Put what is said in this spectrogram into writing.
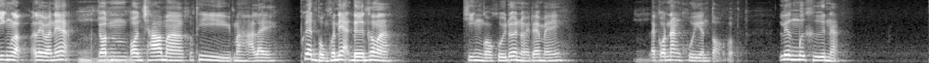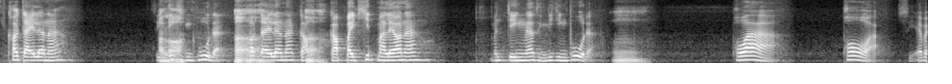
จริงหรอกอะไรแบบเนี้ยอืมจนตอนเช้ามาที่มหาลัย เพื่อนผมคนเนี้ยเดินเข้ามา คิงขอคุยด้วยหน่อยได้ไหม แล้วก็นั่งคุยกันต่อแบบเรื่องเมื่อคืนน่ะ เข้าใจแล้วนะ สิ่งที่อ๋อเหรอคิงพูดอะอ่าๆเข้าใจแล้วนะกลับอ่ากลับไปคิดมาแล้วนะ มันจริงนะสิ่งที่คิงพูดอะอืมเพราะว่าพ่ออะ เสียไป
